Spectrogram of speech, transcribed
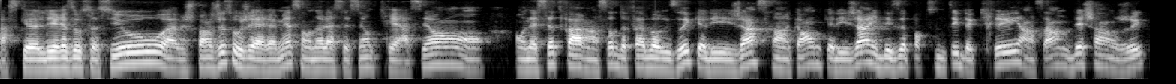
Parce que les réseaux sociaux, euh, je pense juste au GRMS, on a la session de création, on, essaie de faire en sorte de favoriser que les gens se rencontrent, que les gens aient des opportunités de créer ensemble, d'échanger,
